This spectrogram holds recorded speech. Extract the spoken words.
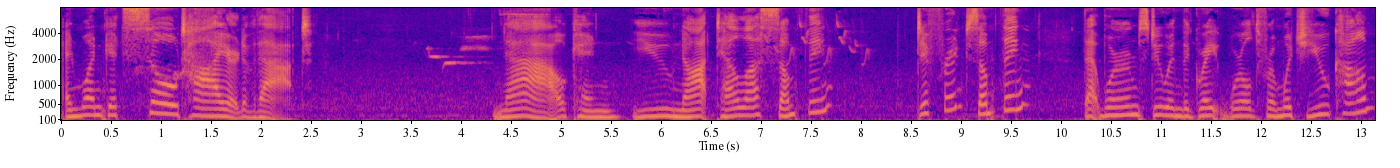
and one gets so tired of that. Now, can you not tell us something different, something that worms do in the great world from which you come?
